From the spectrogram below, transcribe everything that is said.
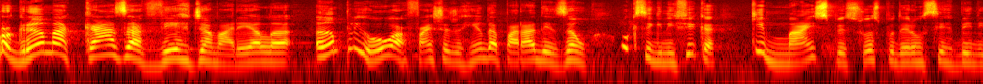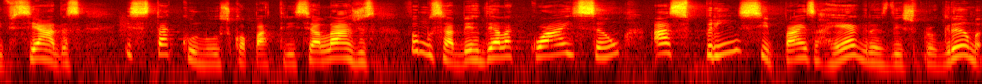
Programa Casa Verde Amarela ampliou a faixa de renda para adesão, o que significa que mais pessoas poderão ser beneficiadas. Está conosco a Patrícia Lages. Vamos saber dela quais são as principais regras deste programa.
